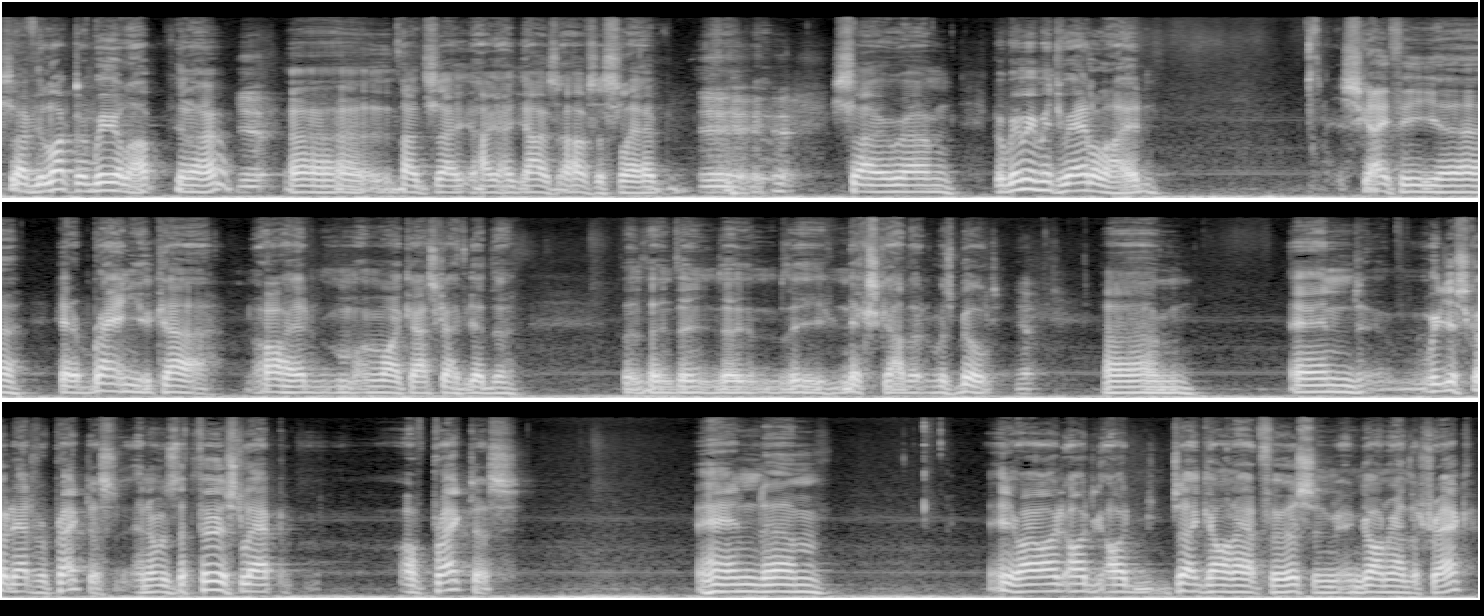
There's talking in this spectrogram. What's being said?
so if you locked a wheel up, you know, uh, they'd say, hey, I was, I was a slab. Yeah. So, um, but when we went to Adelaide, Skaife uh, had a brand new car. I had my car, Skaife had the the, the, the, the next car that was built. Yep. Um, and we just got out for practice, and it was the first lap of practice. And um, anyway, I'd, I'd, I'd gone out first and, and gone around the track.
